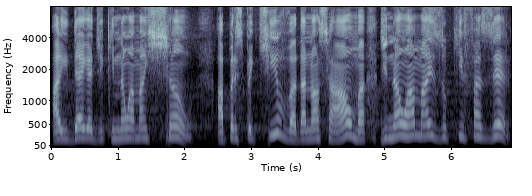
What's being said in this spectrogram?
a ideia de que não há mais chão, a perspectiva da nossa alma de não há mais o que fazer.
